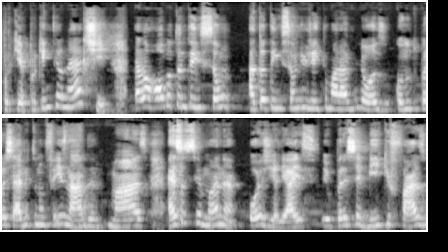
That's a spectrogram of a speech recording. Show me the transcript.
Por quê? Porque a internet, ela rouba a tua atenção a tua atenção de um jeito maravilhoso. Quando tu percebe, tu não fez nada. Mas essa semana, hoje, aliás, eu percebi que faz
